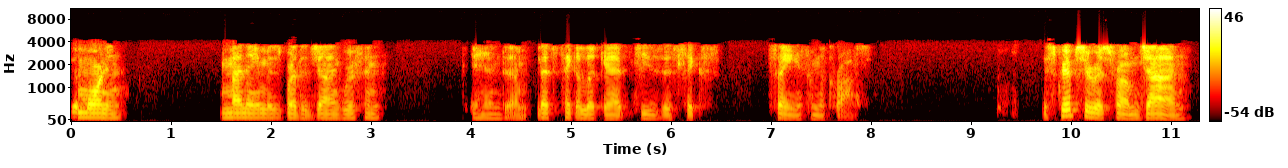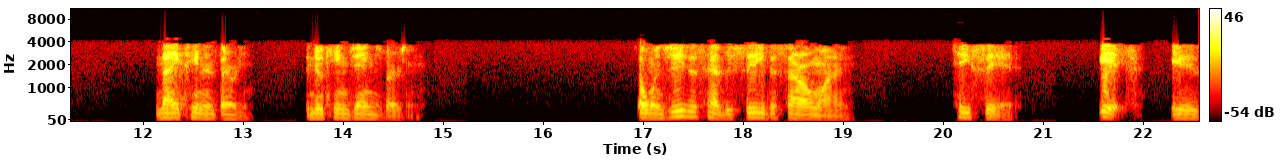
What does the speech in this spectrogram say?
Good morning. My name is Brother John Griffin, and um, let's take a look at Jesus' six sayings from the cross. The scripture is from John 19 and 30, the New King James Version. So when Jesus had received the sour wine, he said, It is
